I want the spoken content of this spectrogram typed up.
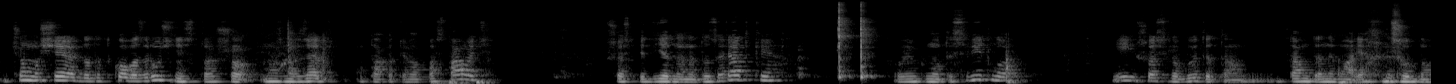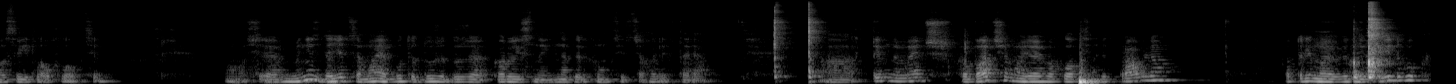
В чому ще додаткова зручність, то що можна взяти, отак от його поставити, щось під'єднане до зарядки, увімкнути світло і щось робити там, там де немає жодного світла у хлопців. Ось, е, мені здається, має бути дуже-дуже корисний набір функцій цього ліхтаря. А, тим не менш, побачимо, я його хлопцям відправлю, отримаю від них відгук,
